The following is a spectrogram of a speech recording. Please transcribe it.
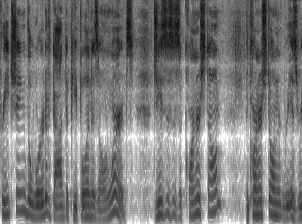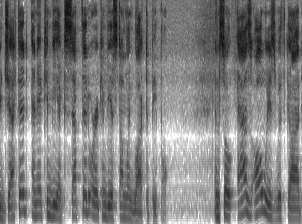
preaching the word of God to people in his own words. Jesus is a cornerstone. The cornerstone is rejected and it can be accepted or it can be a stumbling block to people. And so, as always with God,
